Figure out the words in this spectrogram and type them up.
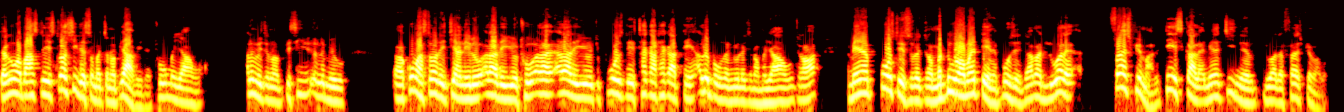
ရန်ကုန်မှာ birthday stock ရှိတယ်ဆိုမှကျွန်တော်ပြပေးတယ်ထိုးမရအောင်အဲ့လိုမျိုးကျွန်တော်ပစ္စည်းအဲ့လိုမျိုးအကိုမှ stock တွေကြံနေလို့အဲ့ဒါတွေကိုထိုးအဲ့ဒါအဲ့ဒါတွေကို post တွေထက်ခါထက်ခါတင်အဲ့လိုပုံစံမျိုးလဲကျွန်တော်မရအောင်ကျွန်တော်အများ post တွေဆိုတော့ကျွန်တော်မတူအောင်ပဲတင်တယ် post တွေဒါမှလူကလည်း fresh ဖြစ်မှာလေ taste ကလည်းအများကြီးကြည့်နေလူကလည်း fresh ဖြစ်မှာပေါ့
